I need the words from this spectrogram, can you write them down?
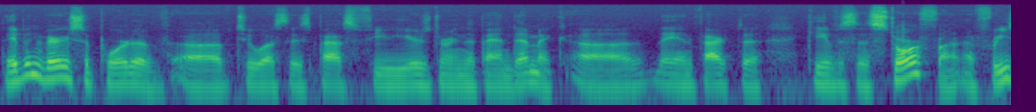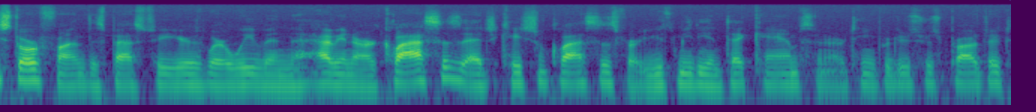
They've been very supportive uh, to us these past few years during the pandemic. Uh, they, in fact, uh, gave us a storefront, a free storefront this past two years where we've been having our classes, educational classes for our youth media and tech camps and our teen producers project.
